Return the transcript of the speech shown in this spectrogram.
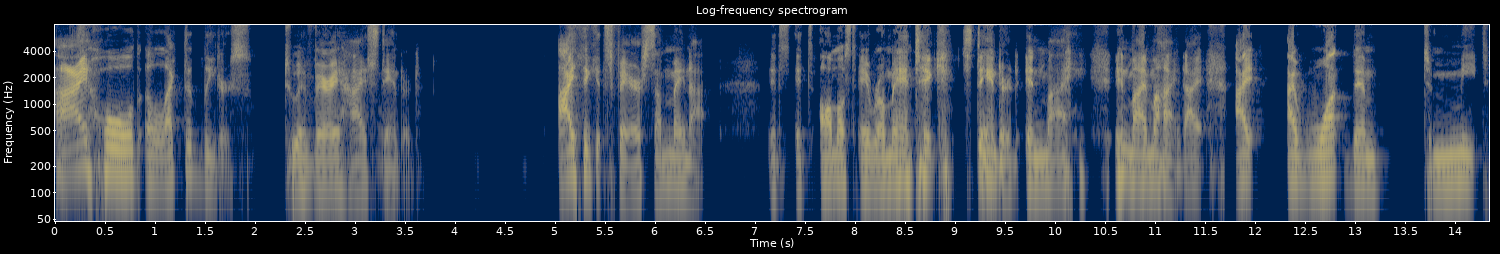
I hold elected leaders to a very high standard. I think it's fair, some may not. It's it's almost a romantic standard in my in my mind. I I I want them to meet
